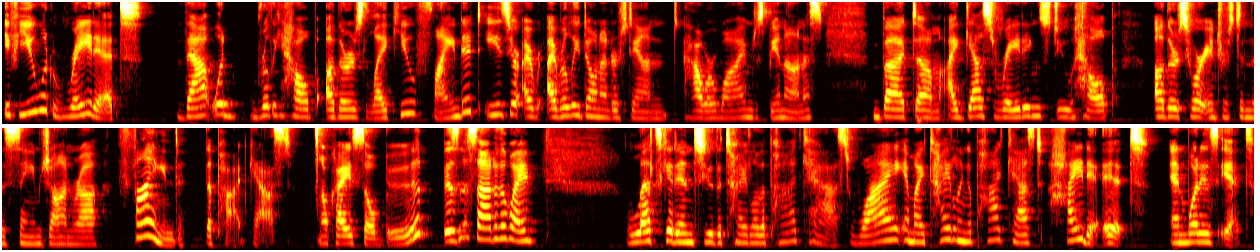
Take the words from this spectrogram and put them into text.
If you would rate it, that would really help others like you find it easier. I, I really don't understand how or why, I'm just being honest. But um, I guess ratings do help others who are interested in the same genre find the podcast. Okay, so business out of the way. Let's get into the title of the podcast. Why am I titling a podcast Hide It? And what is it?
